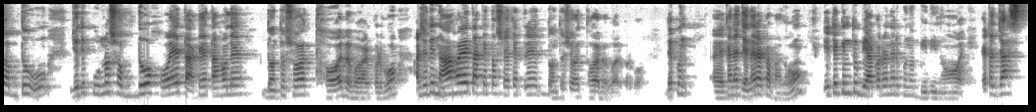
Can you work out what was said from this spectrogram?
শব্দ, যদি পূর্ণ শব্দ হয়ে থাকে, তাহলে দন্তস্বর থয় ব্যবহার করব। আর যদি না হয়ে থাকে, তো সেক্ষেত্রে দন্তস্বর থয় ব্যবহার করব। দেখুন, এখানে জেনে রাখা ভালো, এটা কিন্তু ব্যাকরণের কোনো বিধি নয়। এটা জাস্ট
